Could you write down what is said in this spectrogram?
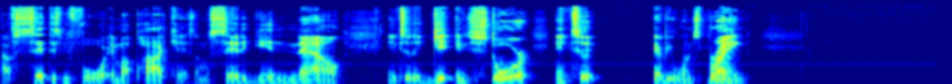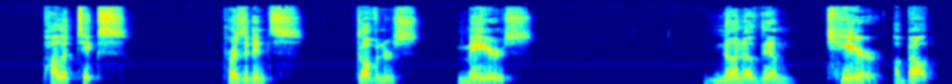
I've said this before in my podcast. I'm gonna say it again now until they get in store into everyone's brain. Politics, presidents, governors, mayors, none of them care about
